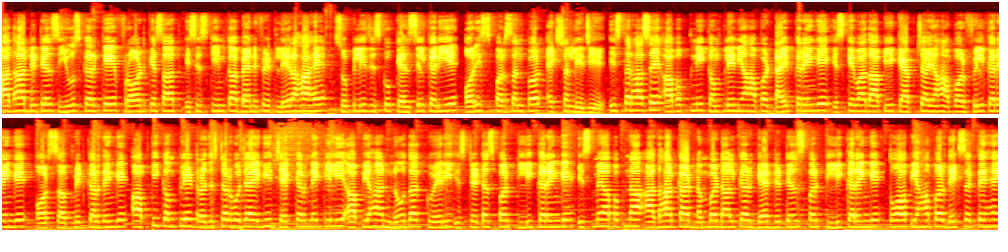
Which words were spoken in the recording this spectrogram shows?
आधार डिटेल्स यूज़ करके फ्रॉड के साथ इस स्कीम का बेनिफिट ले रहा है सो प्लीज़ इसको कैंसिल करिए और इस पर्सन पर एक्शन लीजिए। इस तरह से आप अपनी कंप्लेन यहाँ पर टाइप करेंगे। इसके बाद आप ये कैप्चा यहाँ पर फिल करेंगे और सबमिट कर देंगे। आपकी कंप्लेंट रजिस्टर हो जाएगी। चेक करने के लिए आप यहाँ नो द क्वेरी स्टेटस पर क्लिक करेंगे। इसमें आप अपना आधार कार्ड नंबर डालकर गेट डिटेल्स पर क्लिक करेंगे। तो आप यहाँ पर देख सकते हैं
